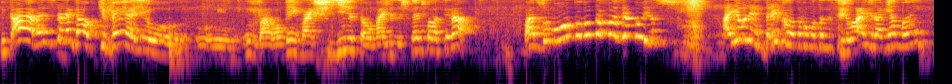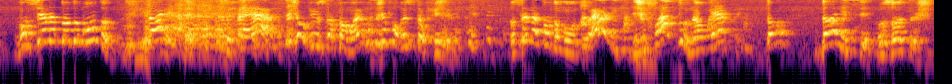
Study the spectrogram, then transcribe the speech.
Então, ah, mas isso é legal, porque vem aí o, o um, alguém mais xiita ou mais resistente e fala assim, não, mas o mundo não está fazendo isso. Aí eu lembrei quando eu estava montando esse slide da minha mãe. Você não é todo mundo. Dane-se. É, você já ouviu isso da tua mãe ou você já falou isso pro teu filho? Você não é todo mundo. É, de fato, não é. Então, dane-se os outros.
